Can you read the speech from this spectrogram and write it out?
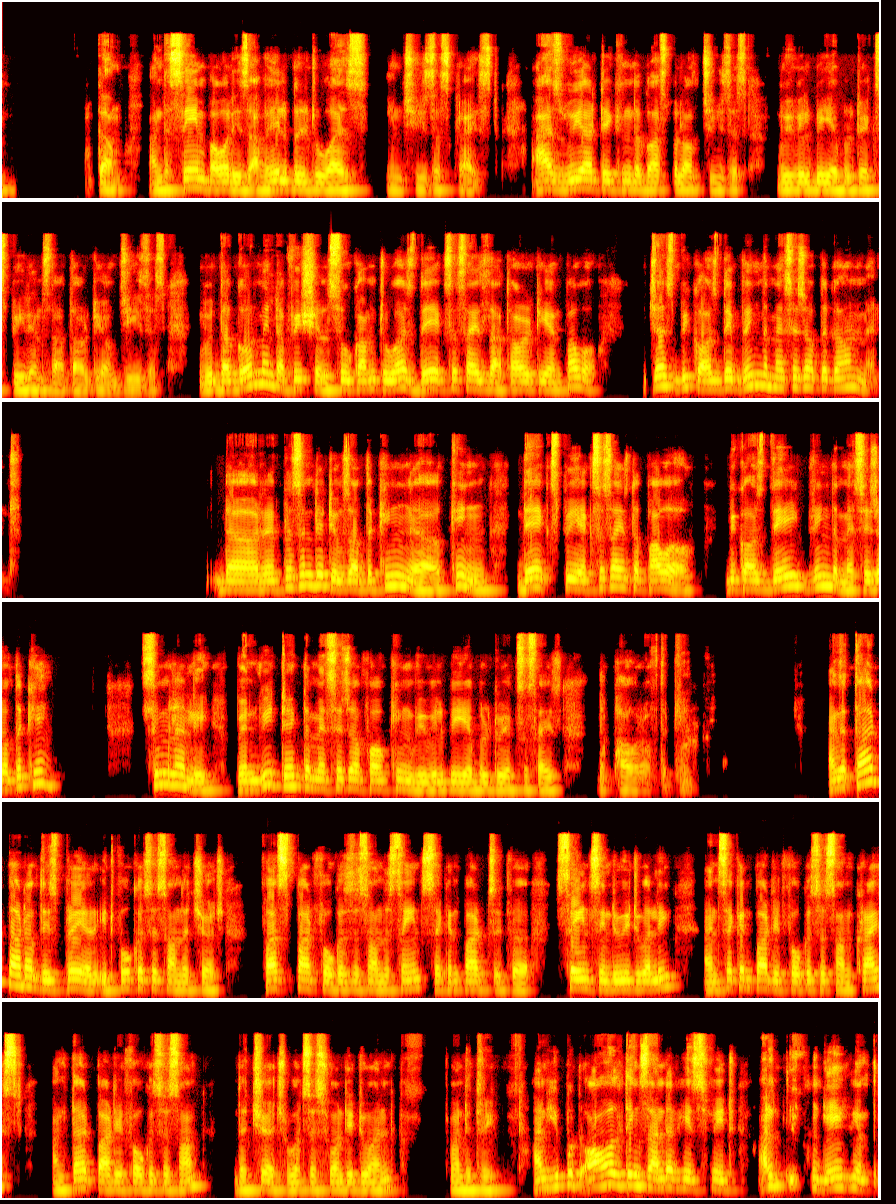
come and the same power is available to us in Jesus Christ. As we are taking the gospel of Jesus, we will be able to experience the authority of Jesus. With the government officials who come to us, they exercise the authority and power just because they bring the message of the government. The representatives of the king, uh, king, they exercise the power because they bring the message of the king. Similarly, when we take the message of our King, we will be able to exercise the power of the King. And the third part of this prayer, it focuses on the church. First part focuses on the saints. Second part, it uh, saints individually. And second part, it focuses on Christ. And third part, it focuses on the church, verses 22 and 23. And he put all things under his feet and gave him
